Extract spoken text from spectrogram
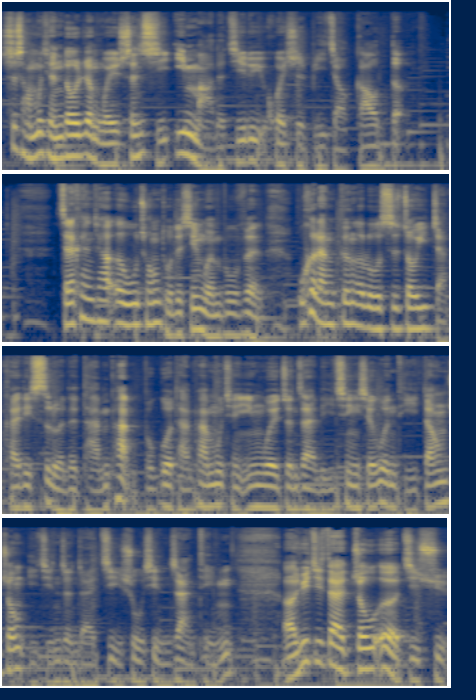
市场目前都认为升息一码的几率会是比较高的。再来看一下俄乌冲突的新闻部分，乌克兰跟俄罗斯周一展开第四轮的谈判，不过谈判目前因为正在厘清一些问题当中，已经正在技术性暂停，呃，预计在周二继续。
